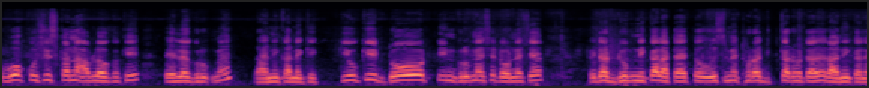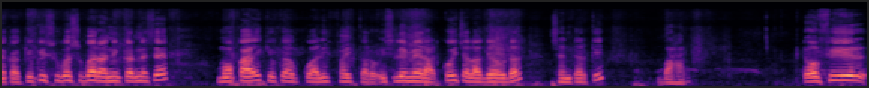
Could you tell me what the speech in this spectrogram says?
वो कोशिश करना आप लोगों की पहले ग्रुप में रनिंग करने की, क्योंकि दो तीन ग्रुप में से दौड़ने से इधर धूप निकल आता है तो उसमें थोड़ा दिक्कत होता है रनिंग करने का, क्योंकि सुबह सुबह रनिंग करने से मौका है क्योंकि आप क्वालिफाई करो, इसलिए मैं रात को ही चला गया उधर सेंटर के बाहर। तो फिर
